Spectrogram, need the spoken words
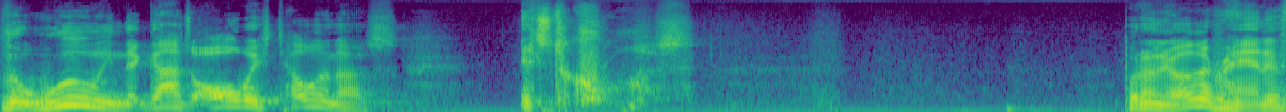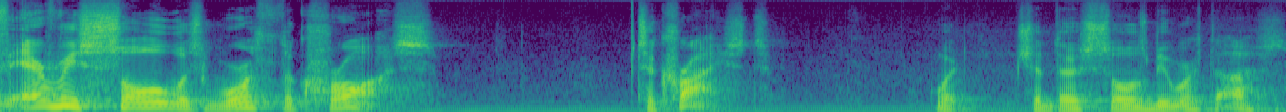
the wooing that God's always telling us. It's the cross. But on the other hand, if every soul was worth the cross to Christ, should those souls be worth to us?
